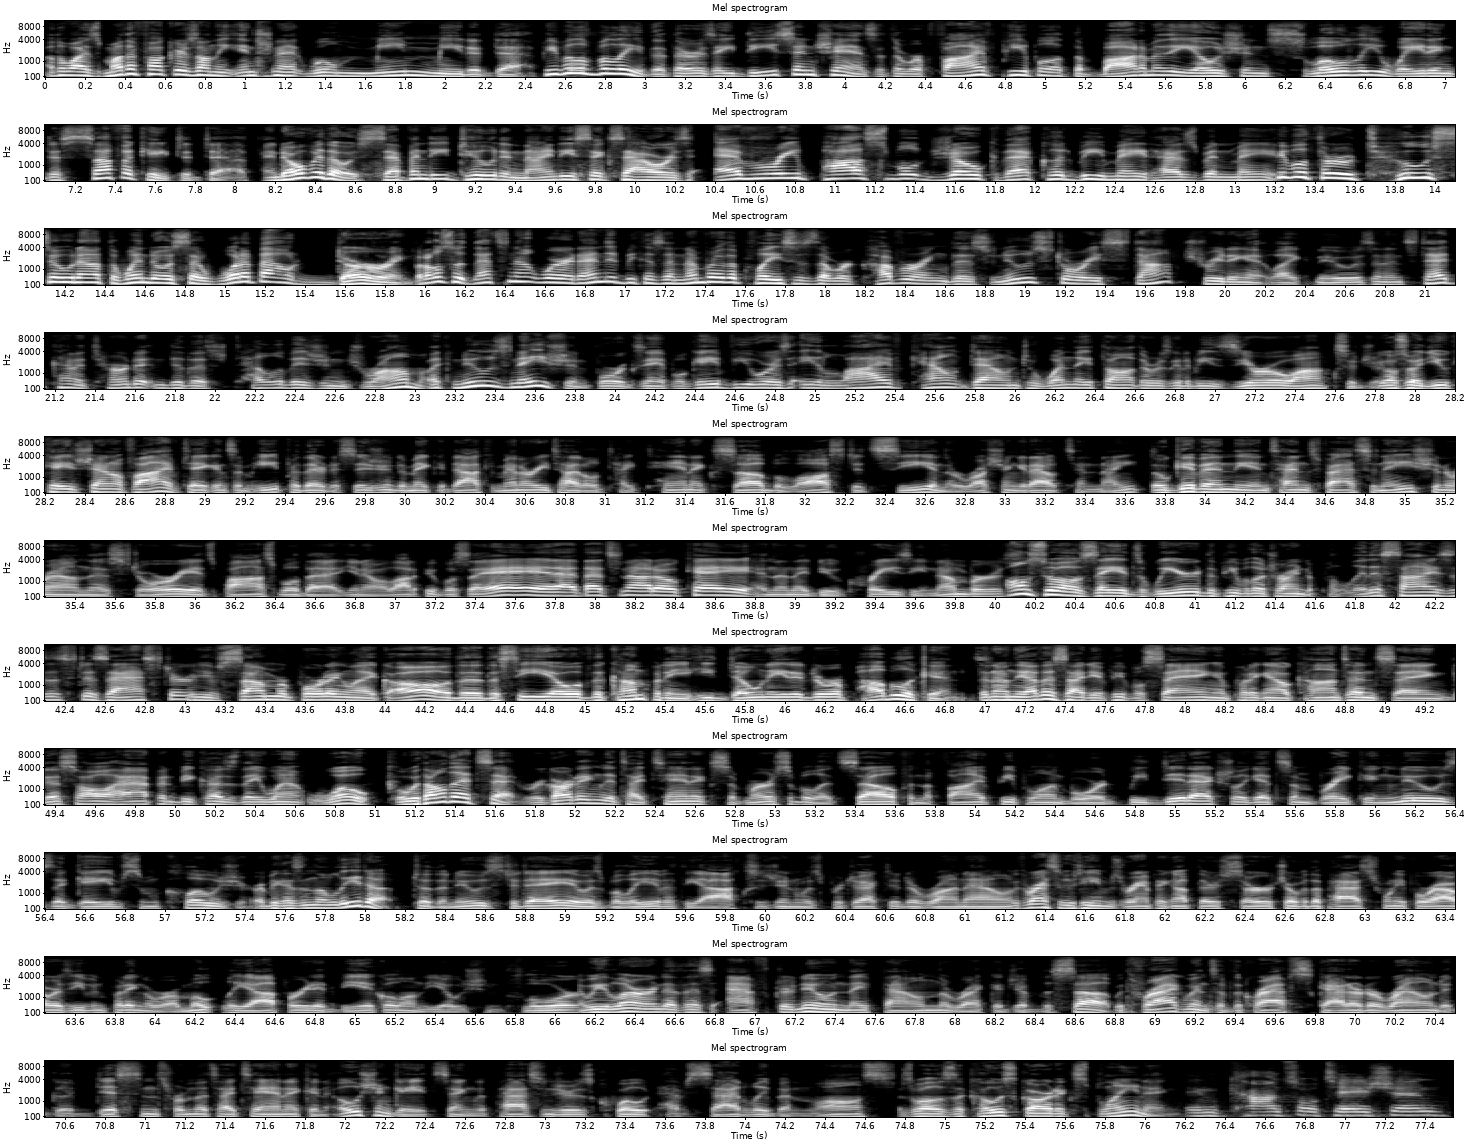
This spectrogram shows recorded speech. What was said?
Otherwise, motherfuckers on the internet will meme me to death. People have believed that there is a decent chance that there were five people at the bottom of the ocean slowly waiting to suffocate to death. And over those 72 to 96 hours, every possible joke that could be made has been made. People threw too soon out the window and said, What about during? But also, that's not where it ended because a number of the places that were covering this news story stopped treating it like news and instead kind of turned it into this television drama. Like News Nation, for example, gave viewers a live countdown to when they thought there was going to be zero oxygen. You also had UK's Channel 5 taking some heat for their decision to make a documentary titled Titanic Sub Lost at Sea, and they're rushing it out tonight. Though, given the intense fascination around this story, it's possible that, you know, a lot of people say, hey, that, that's not okay, and then they do crazy numbers. Also, I'll say it's weird that people are trying to politicize this disaster. You have some reporting like, oh, the, the CEO of the company, he donated to Republicans. Then on the other side, you have people saying and putting out content saying this all happened because they went woke. But with all that said, regarding the Titanic submersible itself and the five people on board, we did actually get some breaking news that gave some closure. Because in the lead up to the news today, it was believed that the oxygen was projected to run out, with rescue teams ramping up their search over the past 24 hours, even putting a remotely operated vehicle on the ocean floor. And we learned that this afternoon they found the wreckage of the sub, with fragments of the craft scattered around a good distance from the Titanic, and OceanGate saying the passengers, quote, have sadly been lost, as well as the Coast Guard explaining. In consultation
